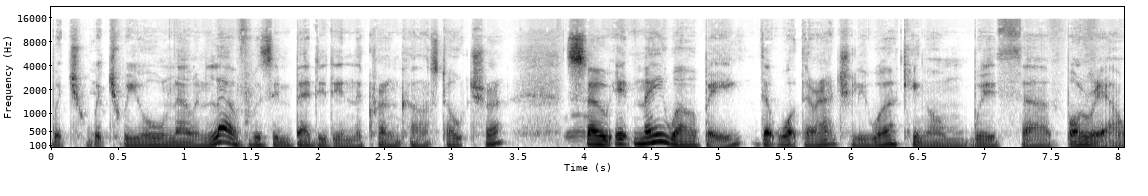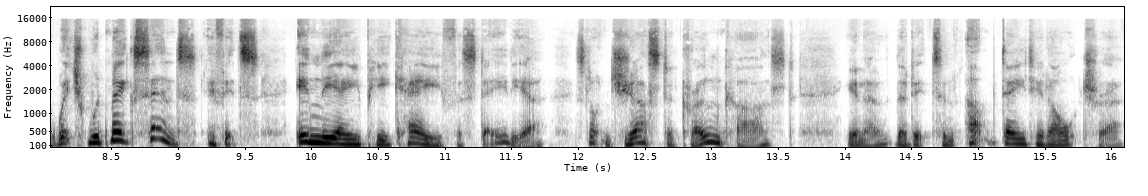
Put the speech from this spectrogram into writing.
which which we all know and love was embedded in the Chromecast Ultra. So it may well be that what they're actually working on with uh, Boreal, which would make sense if it's in the APK for Stadia, it's not just a Chromecast, you know, that it's an updated Ultra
